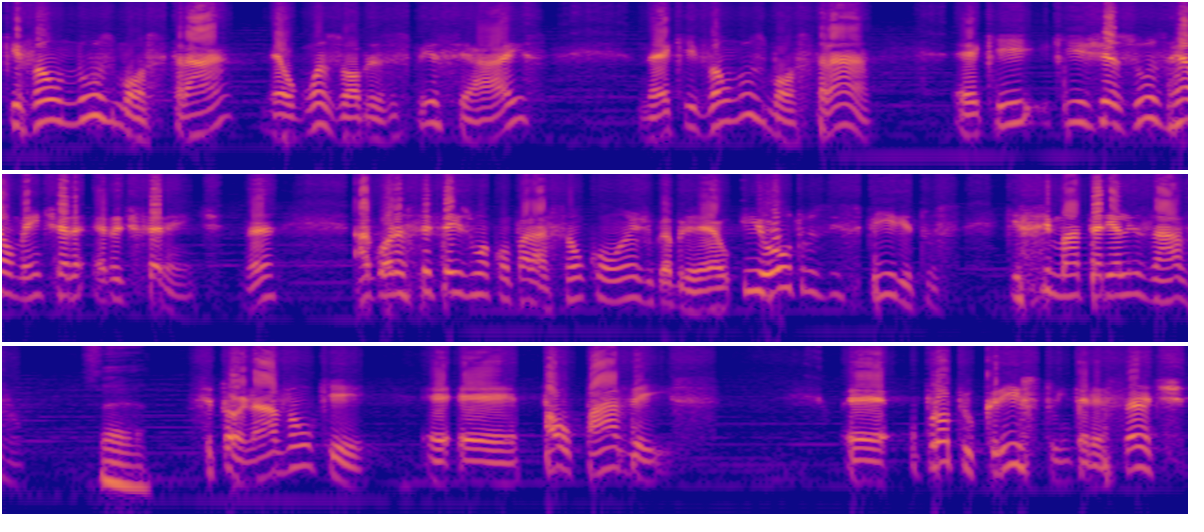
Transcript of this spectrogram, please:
que vão nos mostrar, né, algumas obras especiais, né, que vão nos mostrar é, que, que Jesus realmente era, era diferente. Né? Agora, você fez uma comparação com o anjo Gabriel e outros espíritos que se materializavam. Certo. Se tornavam o quê? É, é, palpáveis. É, o próprio Cristo, interessante,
